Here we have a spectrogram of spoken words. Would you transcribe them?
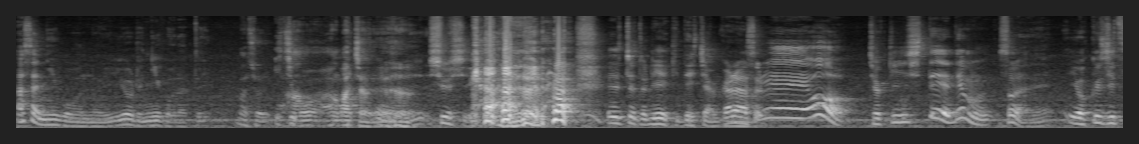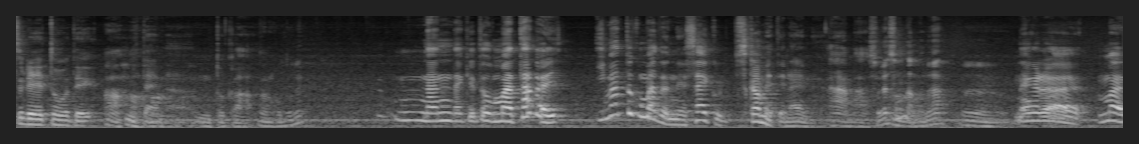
朝2合の夜2合だとまあちょっと1合あ余っちゃうね。う。ん。収支が。ちょっと利益出ちゃうから、うん。それを貯金してでもそうだね。翌日冷凍であみたいなのとか。なるほどね。なんだけどまあただ今んとこまだねサイクルつかめてないのよ。ああまあそりゃそうだろうな。うん。だからまあ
